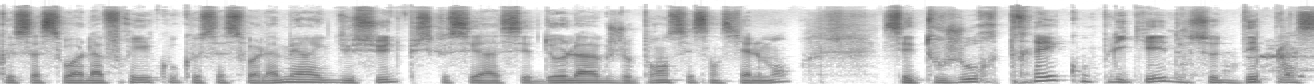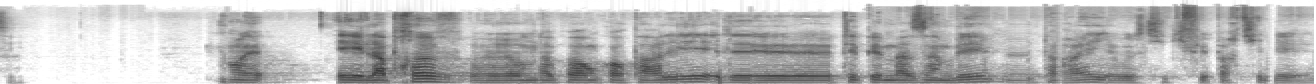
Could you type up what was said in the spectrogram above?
que ce soit l'Afrique ou que ce soit l'Amérique du Sud, puisque c'est à ces deux-là que je pense essentiellement, c'est toujours très compliqué de se déplacer. Ouais, et la preuve, on n'a pas encore parlé, de TP Mazembe, pareil, aussi qui fait partie des,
